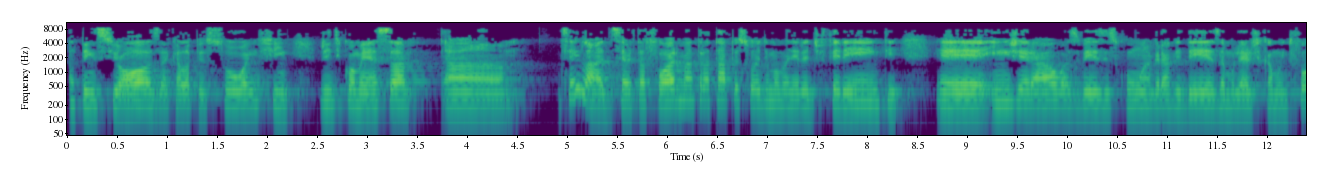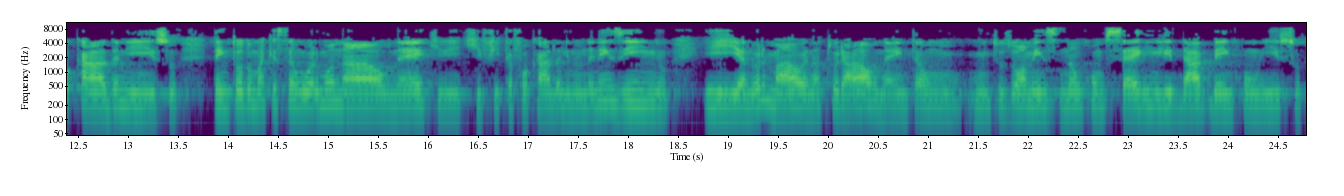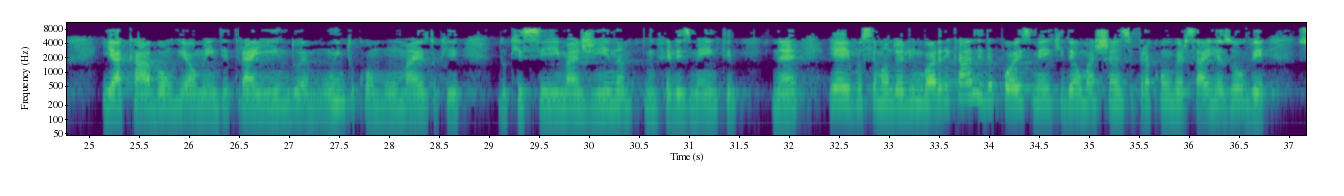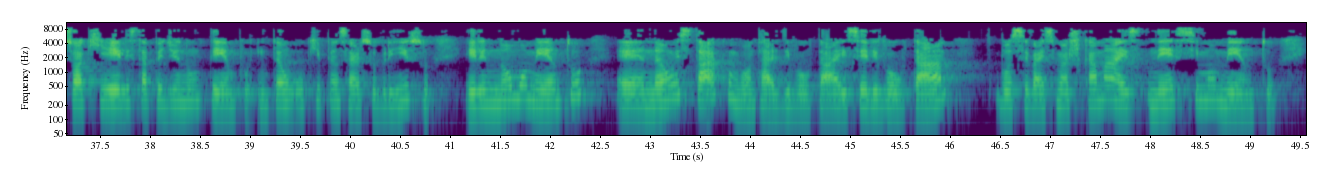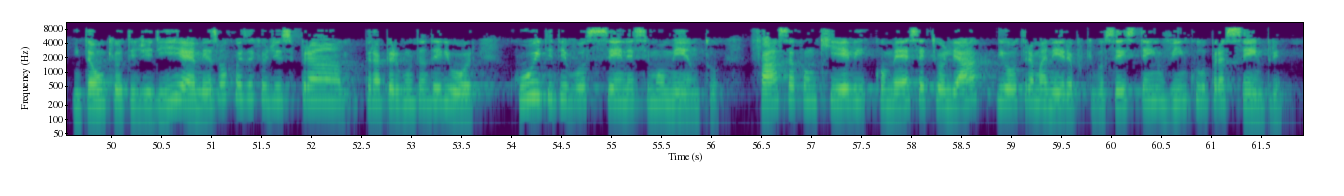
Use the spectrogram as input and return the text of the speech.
atenciosa, aquela pessoa, enfim, a gente começa a sei lá, de certa forma, tratar a pessoa de uma maneira diferente. É, em geral, às vezes, com a gravidez, a mulher fica muito focada nisso. Tem toda uma questão hormonal, né, que, que fica focada ali no nenenzinho. E é normal, é natural, né? Então, muitos homens não conseguem lidar bem com isso e acabam realmente traindo. É muito comum, mais do que, do que se imagina, infelizmente né? E aí você mandou ele embora de casa e depois meio que deu uma chance para conversar e resolver. Só que ele está pedindo um tempo. Então, o que pensar sobre isso? Ele no momento é, não está com vontade de voltar e se ele voltar você vai se machucar mais nesse momento. Então, o que eu te diria é a mesma coisa que eu disse para a pergunta anterior. Cuide de você nesse momento. Faça com que ele comece a te olhar de outra maneira, porque vocês têm um vínculo para sempre.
